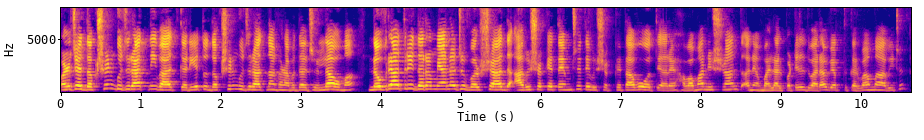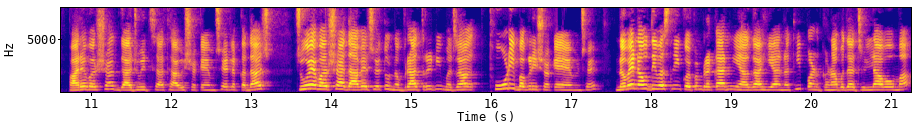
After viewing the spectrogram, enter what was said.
પણ જે દક્ષિણ ગુજરાતની વાત કરીએ તો દક્ષિણ ગુજરાતના ઘણા બધા જિલ્લાઓમાં નવરાત્રી દરમિયાન જ વરસાદ આવી શકે તેમ છે તેવી શક્યતાઓ અત્યારે હવામાન નિષ્ણાંત અને અંબાલાલ પટેલ દ્વારા વ્યક્ત કરવામાં આવી છે. ભારે વરસાદ ગાજવીજ સાથે આવી શકે એમ છે. એટલે કદાચ જો એ વરસાદ આવે છે તો નવરાત્રીની મજા થોડી બગડી શકે એમ છે. નવે નવ દિવસની કોઈ પણ પ્રકારની આગાહી આ નથી, પણ ઘણા બધા જિલ્લાઓમાં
